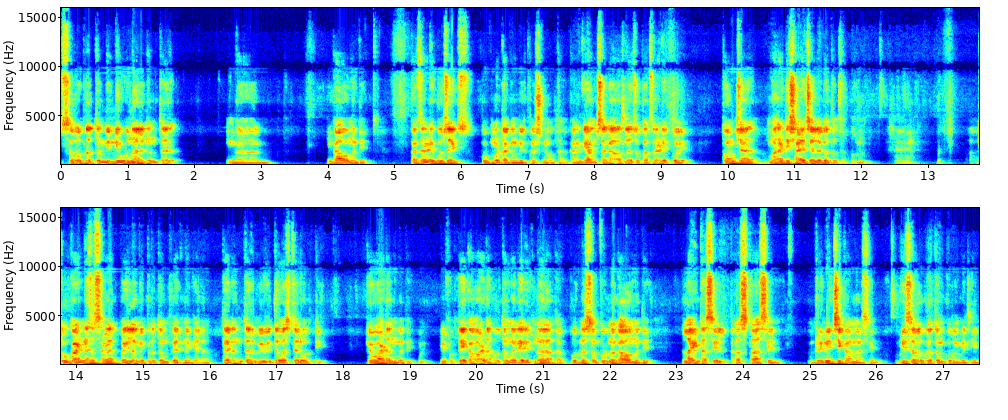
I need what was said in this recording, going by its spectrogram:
सर्वप्रथम मी निवडून आल्यानंतर गावामध्ये कचरा डेपोचा एक खूप मोठा गंभीर प्रश्न होता. कारण की आमचा गावातला जो कचरा डेपो आहे तो आमच्या मराठी शाळेच्या लगत होता. तो काढण्याचा सगळ्यात पहिला मी प्रथम प्रयत्न केला. त्यानंतर विविध वस्त्यांवरती किंवा वार्डांमध्ये. मी फक्त एका वार्डापुरतं मर्यादित न राहता पूर्ण संपूर्ण गावामध्ये लाइट असेल रस्ता असेल ड्रेनेजची कामं असेल ही सर्वप्रथम करून घेतली.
